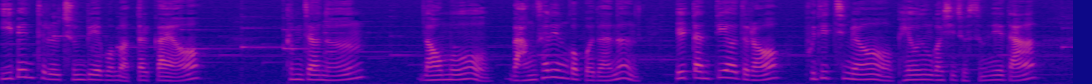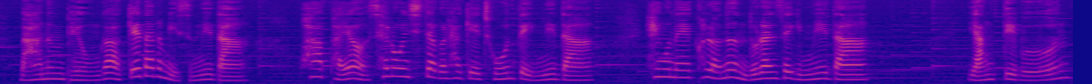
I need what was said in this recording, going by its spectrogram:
이벤트를 준비해 보면 어떨까요? 금전은 너무 망설이는 것보다는 일단 뛰어들어 부딪히며 배우는 것이 좋습니다. 많은 배움과 깨달음이 있습니다. 화합하여 새로운 시작을 하기에 좋은 때입니다. 행운의 컬러는 노란색입니다. 양띠분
